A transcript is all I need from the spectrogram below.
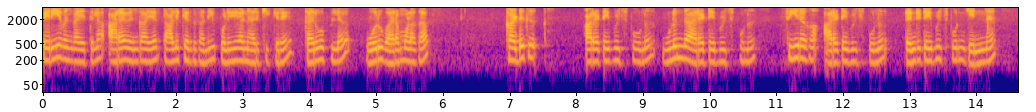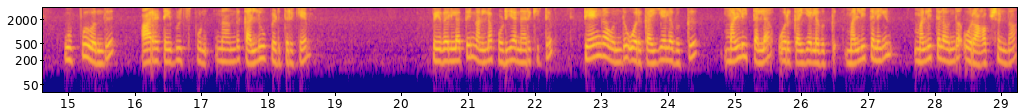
பெரிய வெங்காயத்தில் அரை வெங்காயம் தாளிக்கிறதுக்காண்டி பொடியாக நறுக்கிக்கிறேன். கருவேப்பிலை ஒரு வரமிளகா கடுகு அரை டேபிள் ஸ்பூனு உளுந்து அரை டேபிள் ஸ்பூனு சீரகம் அரை டேபிள் ஸ்பூனு ரெண்டு டேபிள் ஸ்பூன் எண்ணெய் உப்பு வந்து அரை டேபிள் ஸ்பூன். நான் வந்து கல் உப்பு எடுத்திருக்கேன். இப்போ இதெல்லாத்தையும் நல்லா பொடியாக நறுக்கிட்டு தேங்காய் வந்து ஒரு கையளவுக்கு மல்லித்தலை ஒரு கையளவுக்கு. மல்லித்தலையும் மல்லித்தலை வந்து ஒரு ஆப்ஷன் தான்.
